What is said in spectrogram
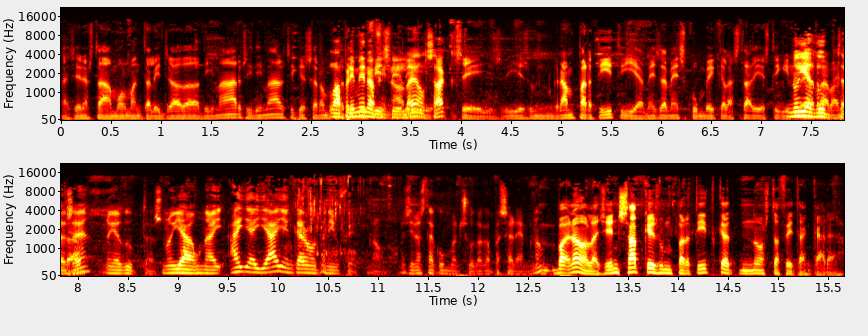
La gent estava molt mentalitzada dimarts i dimarts i que serà un La primera difícil. final, eh, i- el sac. Sí, i és un gran partit i a més a més convé que l'estadi estigui No hi ha dubtes, rebentar. eh? No hi ha dubtes. No hi ha una ai, ai, ai, encara no ho tenim fet. No, la gent està convençuda que passarem, no? Bueno, la gent sap que és un partit que no està fet encara.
